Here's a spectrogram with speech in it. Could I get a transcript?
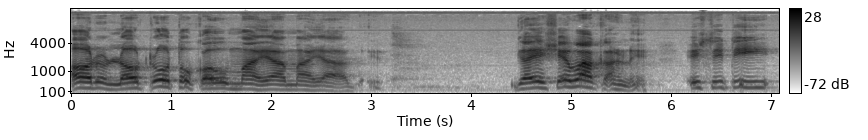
और लौटो तो कहो, माया माया गए सेवा करने। स्थिति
